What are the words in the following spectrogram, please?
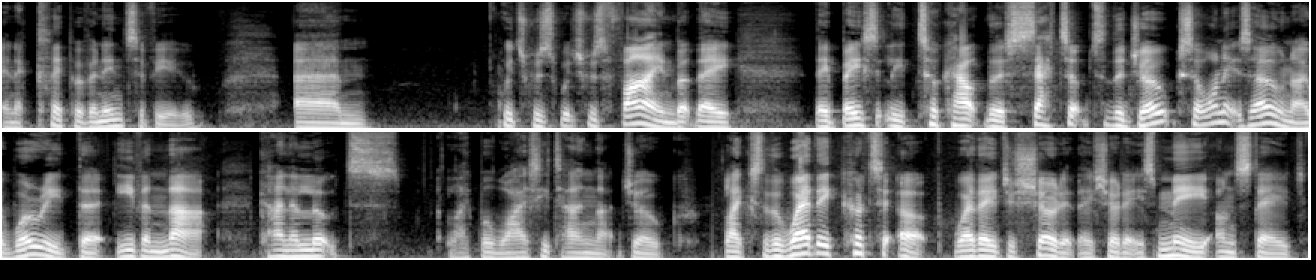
in a clip of an interview, um, which was which was fine, but they they basically took out the setup to the joke. So on its own, I worried that even that kind of looked like, well, why is he telling that joke? Like, so the where they cut it up, where they just showed it, they showed it. It's me on stage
